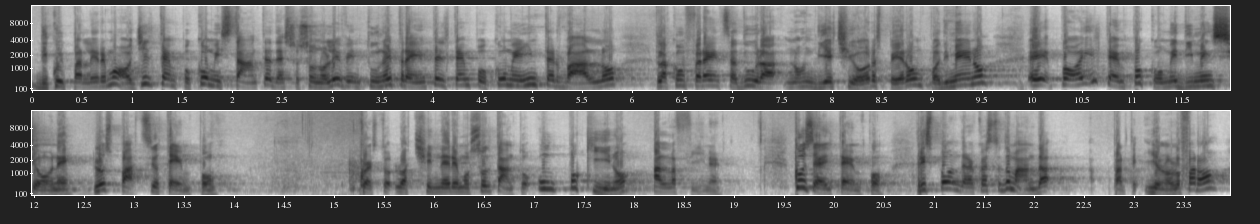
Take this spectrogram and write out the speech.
di cui parleremo oggi, il tempo come istante, adesso sono le 21.30, il tempo come intervallo, la conferenza dura non 10 ore, spero, un po' di meno, e poi il tempo come dimensione, lo spazio-tempo. Questo lo accenneremo soltanto un pochino alla fine. Cos'è il tempo? Rispondere a questa domanda, a parte io non lo farò,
